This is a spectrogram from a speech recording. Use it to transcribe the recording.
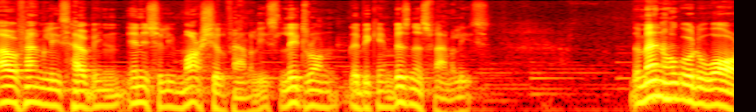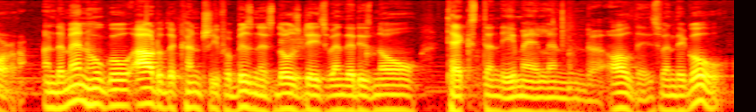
our families have been initially martial families, later on they became business families. The men who go to war and the men who go out of the country for business those days when there is no text and email and uh, all this, when they go,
